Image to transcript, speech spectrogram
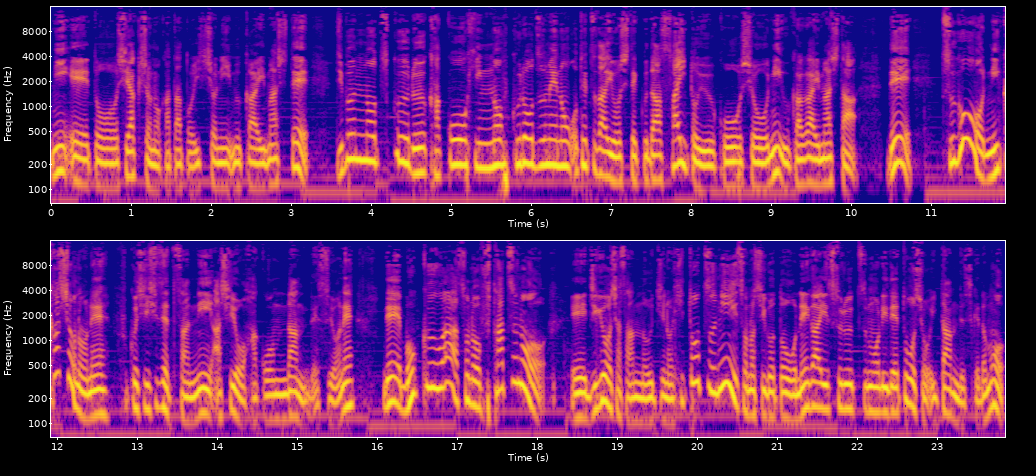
に、えっ、と、市役所の方と一緒に向かいまして、自分の作る加工品の袋詰めのお手伝いをしてくださいという交渉に伺いました。で、都合2箇所のね、福祉施設さんに足を運んだんですよね。で、僕はその2つの、えー事業者さんのうちの1つにその仕事をお願いするつもりで当初いたんですけども、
